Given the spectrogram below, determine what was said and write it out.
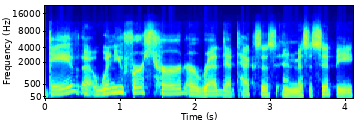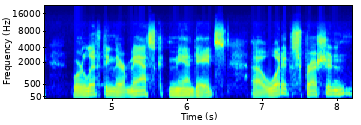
Dave, uh, when you first heard or read that Texas and Mississippi were lifting their mask mandates, uh, what expression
